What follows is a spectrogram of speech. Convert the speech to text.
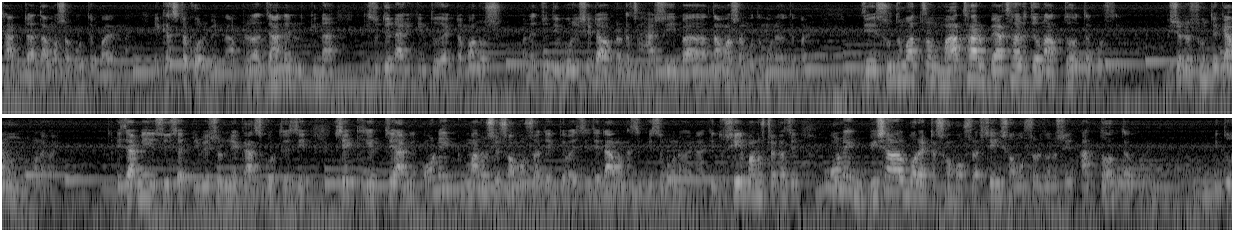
ঠাট্টা, তামাশা করতে পারেন না। এই কাজটা করবেন। আপনারা জানেন কি না কিছুদিন আগে কিন্তু একটা মানুষ মানে যদি বলি সেটা আপনার কাছে হাসি বা তামাশার মতো মনে হতে পারে। যে শুধুমাত্র মাথার ব্যথার জন্য আত্মহত্যা করছে। বিষয়টা শুনতে কেমন মনে হয়? এই যে আমি সুইসাইড প্রিভেশন নিয়ে কাজ করতেছি সেই ক্ষেত্রে আমি অনেক মানুষের সমস্যা দেখতে পাইছি, যেটা আমার কাছে কিছু মনে হয় না। কিন্তু সেই মানুষটার কাছে অনেক বিশাল বড় একটা সমস্যা, সেই সমস্যার জন্য সে আত্মহত্যা করে। কিন্তু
